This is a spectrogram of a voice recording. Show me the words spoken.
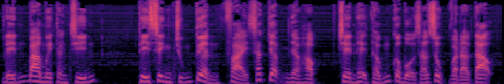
đến 30 tháng 9, thí sinh trúng tuyển phải xác nhận nhập học trên hệ thống của Bộ Giáo dục và Đào tạo –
